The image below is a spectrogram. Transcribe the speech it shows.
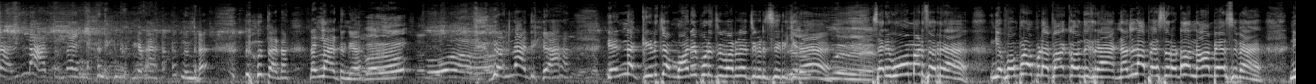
நல்லா ஆட்டுனா நல்லா ஆட்டுங்க. நல்லா ஆட்டியா என்ன கிழிச்ச மணி பிடிச்சி வர வச்சுக்கிட்டு சிரிக்கிற? சரி ஊமன் சொல்ற. இங்க பொம்பளை பிள்ளை பார்க்க வந்துக்கிறேன் நல்லா பேசுறோட நான் பேசுவேன். நீ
